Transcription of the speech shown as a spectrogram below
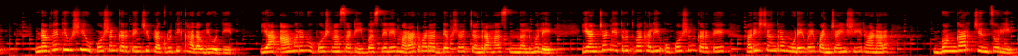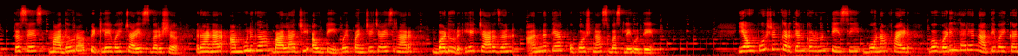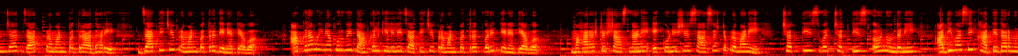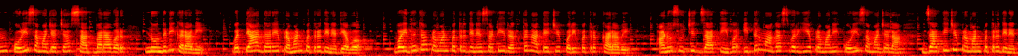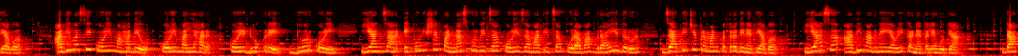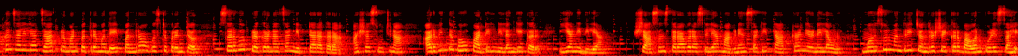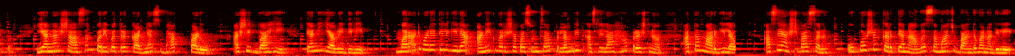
नवव्या दिवशी उपोषणकर्त्यांची प्रकृती खालावली होती. या आमरण उपोषणासाठी बसलेले मराठवाडा अध्यक्ष चंद्रहास नलमले यांच्या नेतृत्वाखाली उपोषणकर्ते हरिश्चंद्र मुडेवय पंच्याऐंशी राहणार भंगार चिंचोली तसेच माधवराव पिटले वय चाळीस वर्ष राहणार आंबुलगा बालाजी औटी वय पंचेचाळीस राहणार बडूर हे चार जण अन्नत्याग उपोषणास बसले होते. या उपोषणकर्त्यांकडून टी सी बोनाफाईड व वडीलधाऱ्या नातेवाईकांच्या जात प्रमाणपत्र आधारे जातीचे प्रमाणपत्र देण्यात यावं. अकरा महिन्यापूर्वी दाखल केलेले जातीचे प्रमाणपत्र त्वरित देण्यात यावं. महाराष्ट्र शासनाने एकोणीसशे सहासष्ट प्रमाणे छत्तीस व छत्तीस अनोंदणी आदिवासी खातेदार म्हणून कोळी समाजाच्या सातबारावर नोंदणी करावी व त्या आधारे प्रमाणपत्र देण्यात यावं. वैधता प्रमाणपत्र देण्यासाठी रक्त नात्याचे परिपत्रक काढावे. अनुसूचित जाती व इतर मागासवर्गीय प्रमाणे कोळी समाजाला जातीचे प्रमाणपत्र देण्यात यावं. आदिवासी कोळी महादेव कोळी मल्हार कोळी ढोकरे ढोर कोळी यांचा एकोणीसशे पन्नास पूर्वीचा कोळी जमातीचा पुरावा ग्राह्य धरून जातीचे प्रमाणपत्र देण्यात यावं. यासह आदी मागण्या यावेळी करण्यात आल्या होत्या. दाखल झालेल्या जात प्रमाणपत्रामध्ये पंधरा ऑगस्टपर्यंत सर्व प्रकरणाचा निपटारा करा अशा सूचना अरविंद भाऊ पाटील निलंगेकर यांनी दिल्या. शासन स्तरावर असलेल्या मागण्यांसाठी तात्काळ निर्णय लावून महसूल मंत्री चंद्रशेखर बावनकुळे साहेब यांना शासन परिपत्रक काढण्यास भाग पाडू अशी ग्वाही त्यांनी यावेळी दिली. मराठवाड्यातील गेल्या अनेक वर्षापासूनचा प्रलंबित असलेला हा प्रश्न आता मार्गी लावू असे आश्वासन उपोषणकर्त्यांना व समाज बांधवांना दिले.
